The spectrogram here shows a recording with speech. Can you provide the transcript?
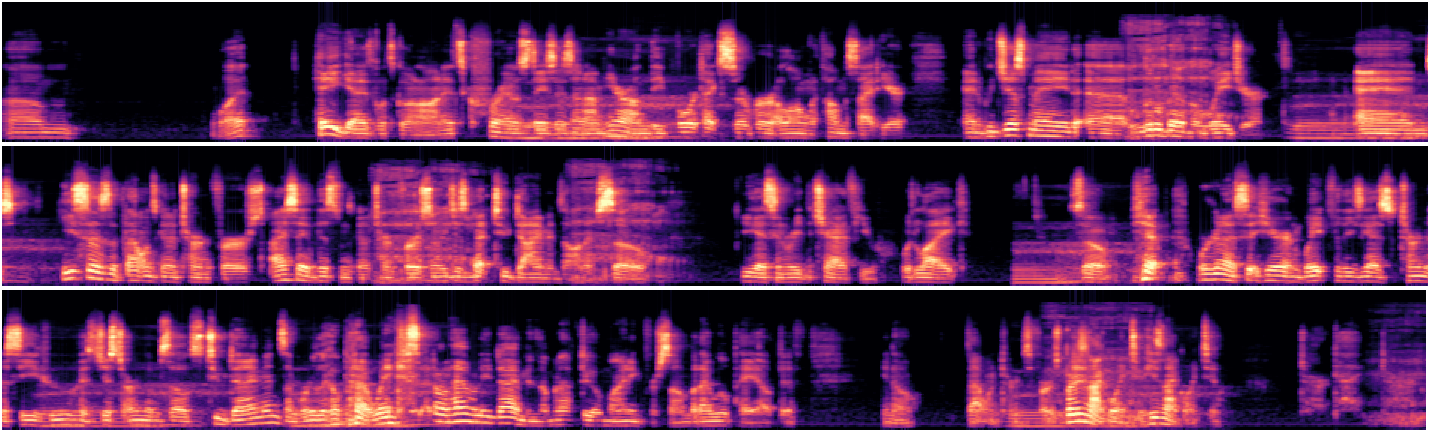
Um, what? Hey guys, what's going on? It's Cryostasis, and I'm here on the Vortex server along with Homicide here. And we just made a little bit of a wager. And he says that that one's going to turn first. I say this one's going to turn first, so we just bet two diamonds on it. So you guys can read the chat if you would like. So, yep, we're going to sit here and wait for these guys to turn to see who has just earned themselves two diamonds. I'm really hoping I win because I don't have any diamonds. I'm going to have to go mining for some, but I will pay up if, you know, that one turns first. But he's not going to. He's not going to. Turn, guy. Turn.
